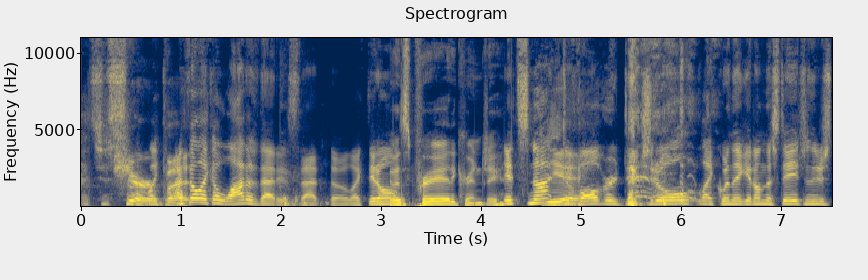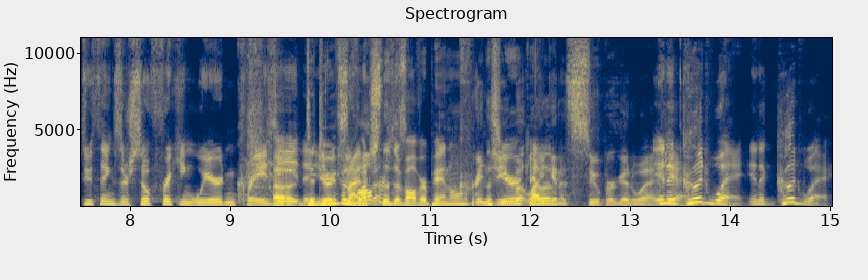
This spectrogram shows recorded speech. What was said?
it It's just Sure, Like but- I feel like a lot of that is that though. Like they don't. was pretty cringy. It's not Yeah. Devolver Digital like when they get on the stage and they just do things that are so freaking weird and crazy. Uh, that did you you're even watch the Devolver panel this cringy, year, but Caleb? like in a super good way. in yeah. a good way? In a good way.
